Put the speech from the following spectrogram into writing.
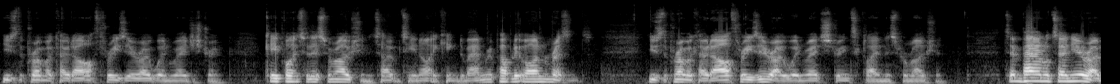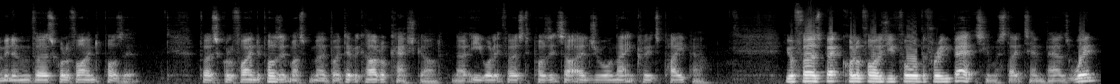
Use the promo code R30 when registering. Key points for this promotion it's open to United Kingdom and Republic of Ireland residents. Use the promo code R30 when registering to claim this promotion. £10 or €10 Euro minimum first qualifying deposit. First qualifying deposit must be made by debit card or cash card. No e wallet first deposits are eligible, and that includes PayPal. Your first bet qualifies you for the free bets. You must stake £10 win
